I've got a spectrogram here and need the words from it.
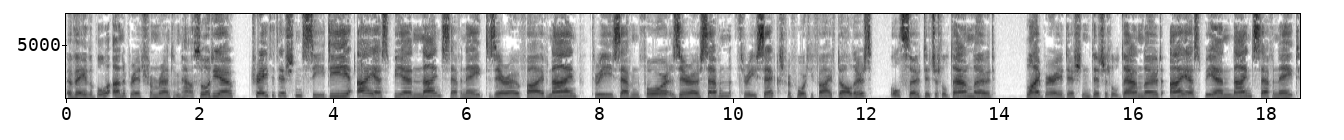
Available unabridged from Random House Audio, Trade Edition CD, ISBN 978-059-374-0736 for $45. Also digital download. Library Edition digital download, ISBN 978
